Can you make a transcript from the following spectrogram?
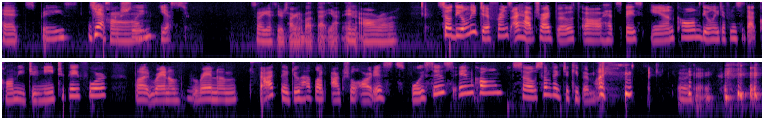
Headspace. Yes, Calm. actually, yes. So I guess you're talking about that, yeah, and Aura. So the only difference I have tried both uh, Headspace and Calm. The only difference is that Calm you do need to pay for, but random random fact they do have like actual artists' voices in Calm, so something to keep in mind. okay.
